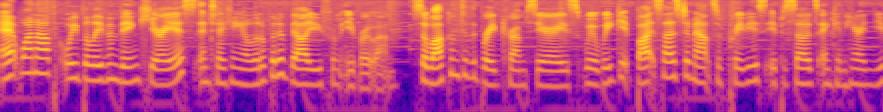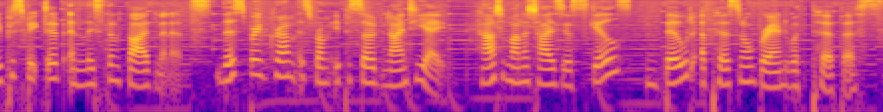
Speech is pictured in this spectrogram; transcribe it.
At OneUp, we believe in being curious and taking a little bit of value from everyone. So, welcome to the Breadcrumb series, where we get bite sized amounts of previous episodes and can hear a new perspective in less than five minutes. This breadcrumb is from episode 98 How to Monetize Your Skills and Build a Personal Brand with Purpose.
